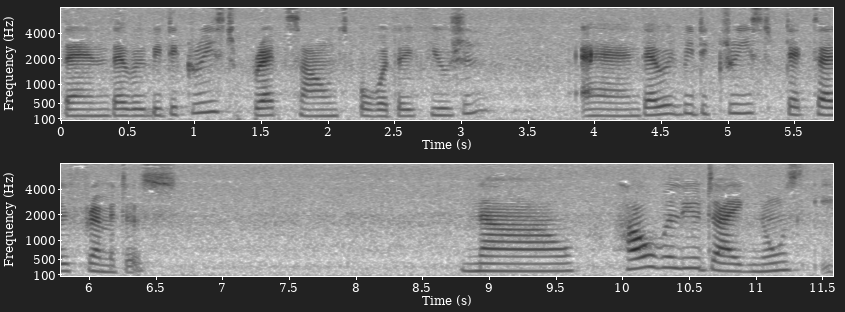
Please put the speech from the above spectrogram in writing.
Then there will be decreased breath sounds over the effusion and there will be decreased tactile fremitus. Now, how will you diagnose a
